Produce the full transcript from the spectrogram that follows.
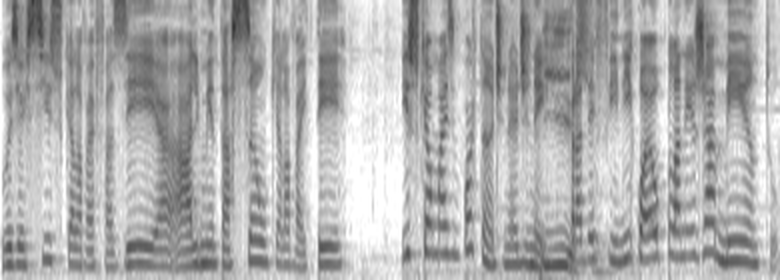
o exercício que ela vai fazer, a, a alimentação que ela vai ter. Isso que é o mais importante, né, Dinei? Para definir qual é o planejamento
